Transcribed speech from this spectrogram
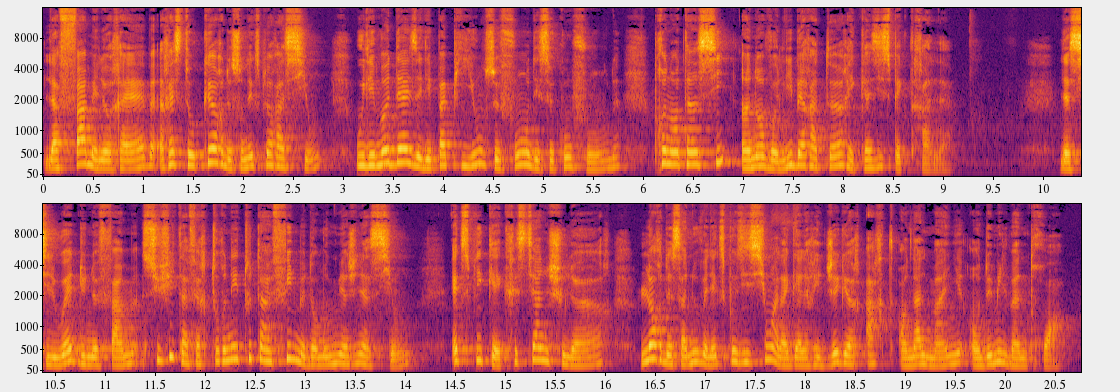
La femme et le rêve restent au cœur de son exploration, où les modèles et les papillons se fondent et se confondent, prenant ainsi un envol libérateur et quasi spectral. La silhouette d'une femme suffit à faire tourner tout un film dans mon imagination, expliquait Christian Schuller lors de sa nouvelle exposition à la galerie Jäger Art en Allemagne en 2023.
